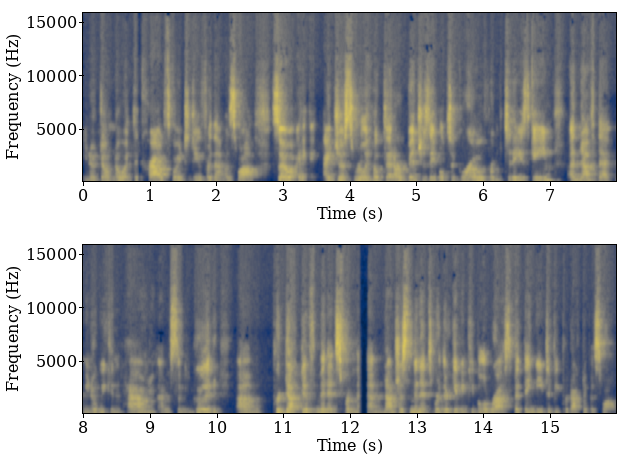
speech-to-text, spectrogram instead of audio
you know, don't know what the crowd's going to do for them as well. So I, I just really hope that our bench is able to grow from today's game enough that, you know, we can have mm-hmm. um, some good, um, productive minutes from them, not just minutes where they're giving people a rest, but they need to be productive as well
